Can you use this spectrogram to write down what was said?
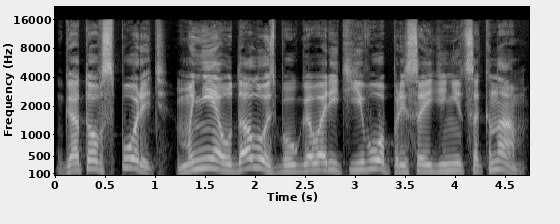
готов спорить, мне удалось бы уговорить его присоединиться к нам.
